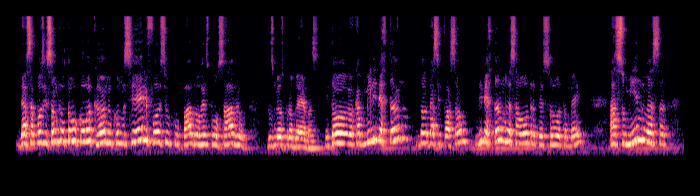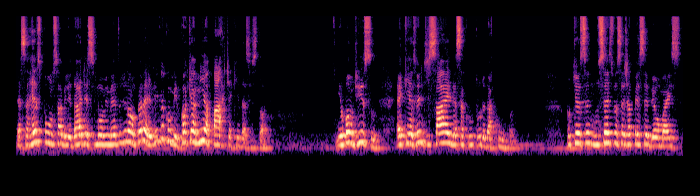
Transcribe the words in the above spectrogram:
dessa posição que eu estou colocando, como se ele fosse o culpado ou responsável dos meus problemas. Então eu acabo me libertando do, da situação, libertando essa outra pessoa também, assumindo essa, essa responsabilidade, esse movimento de não, peraí, fica comigo, qual que é a minha parte aqui dessa história? E o bom disso é que a gente sai dessa cultura da culpa. Porque não sei se você já percebeu, mas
